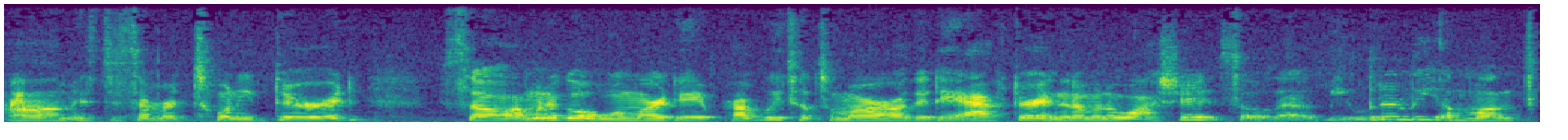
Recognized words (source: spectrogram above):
Um, it's December 23rd. So I'm gonna go one more day, probably till tomorrow or the day after, and then I'm gonna wash it. So that would be literally a month.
